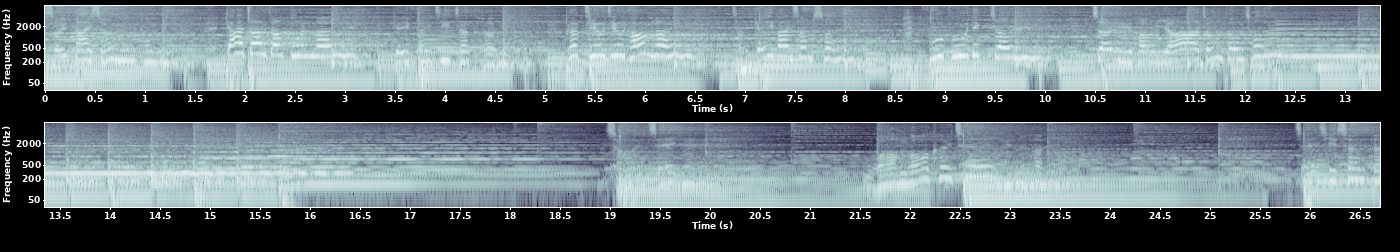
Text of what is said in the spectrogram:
谁戴上面具，假装作伴侣，既挥之则去，却悄悄淌泪。曾几番心碎，还苦苦的追，最后也总告吹。在这夜，和我驱车这次相对，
